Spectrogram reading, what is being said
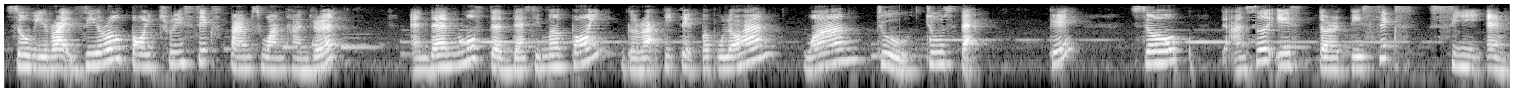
So we write 0.36 times 100 and then move the decimal point, gerak titik perpuluhan, 1, 2, 2 step. Okay, so the answer is 36 cm.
